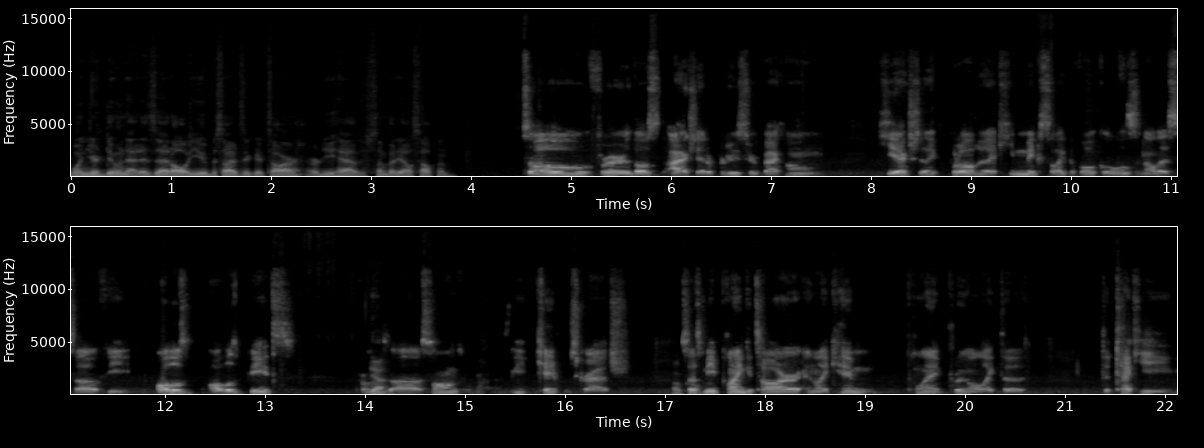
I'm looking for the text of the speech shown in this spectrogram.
when you're doing that? Is that all you besides the guitar, or do you have somebody else helping? So for those, I actually had a producer back home. He actually like put all the like he mixed like the vocals and all that stuff. He all those all those beats from Yeah. his uh, songs we came from scratch. Oh, So that's me playing guitar and like him playing putting all like the the techie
